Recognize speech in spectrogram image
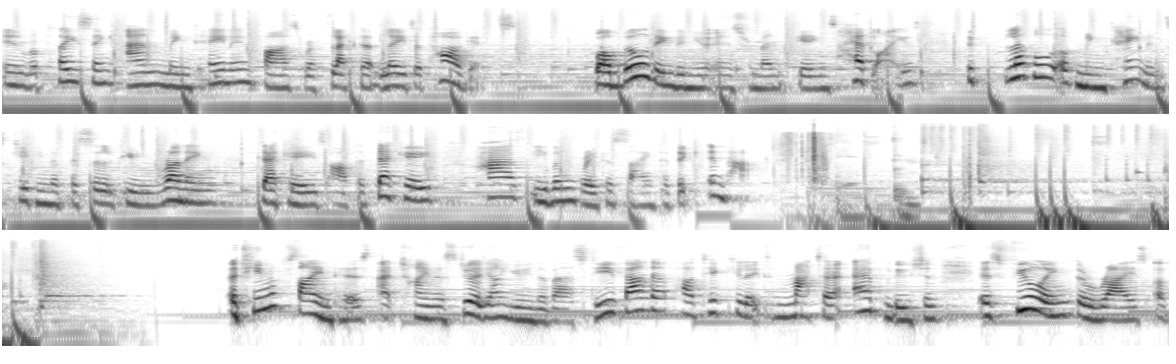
in replacing and maintaining FAST reflector laser targets. While building the new instrument gains headlines, the level of maintenance keeping the facility running decades after decade has even greater scientific impact. A team of scientists at China's Zhejiang University found that particulate matter air pollution is fueling the rise of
